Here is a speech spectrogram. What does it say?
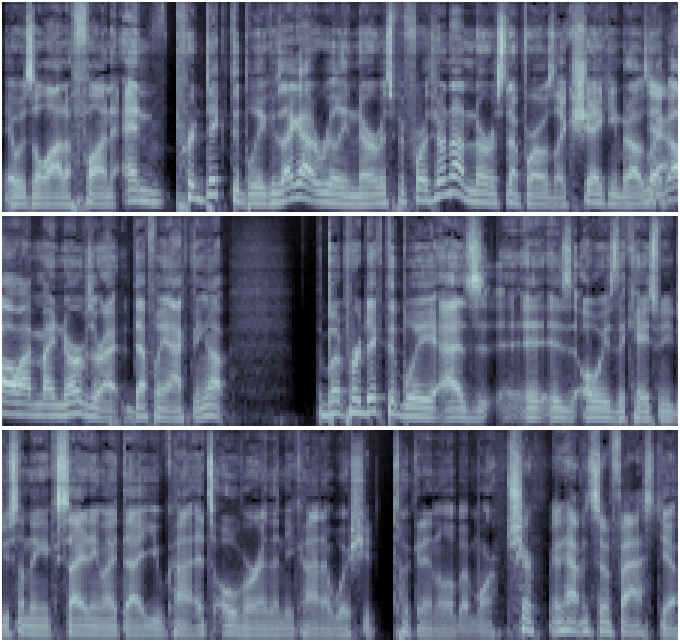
It was a lot of fun and predictably because I got really nervous before. So I'm not nervous enough where I was like shaking, but I was like, oh, my, my nerves are definitely acting up. But predictably, as is always the case when you do something exciting like that, you kind of, it's over, and then you kind of wish you took it in a little bit more. Sure, it happened so fast. Yeah.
